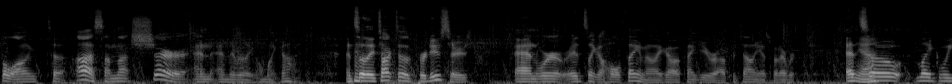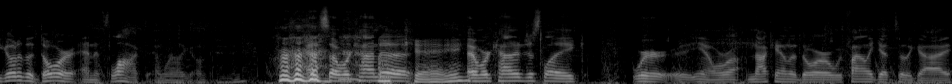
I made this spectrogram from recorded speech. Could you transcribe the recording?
belonged to us. I'm not sure. And and they were like, oh my god. And so they talked to the producers, and we're it's like a whole thing. They're like, oh, thank you, Rob, for telling us whatever. And Yeah. so like we go to the door and it's locked, and we're like, okay. and so we're kind of okay. and we're kind of just like we're you know we're knocking on the door we finally get to the guy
